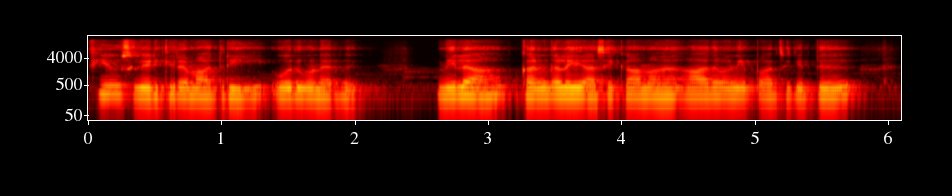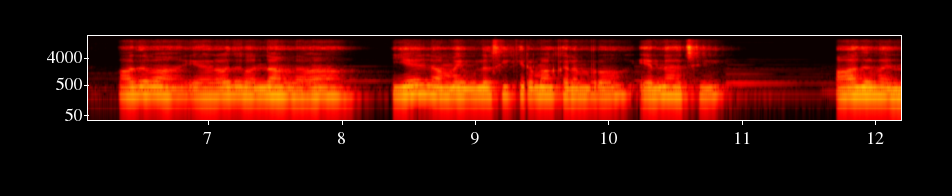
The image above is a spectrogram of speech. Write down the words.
ஃபியூஸ் வெடிக்கிற மாதிரி ஒரு உணர்வு. நிலா கண்களை அசைக்காமல் ஆதவனை பார்த்துக்கிட்டு ஆதவா யாராவது வந்தாங்களா? ஏன் நம்ம இவ்வளோ சீக்கிரமாக கிளம்புறோம்? என்னாச்சு? ஆதவன்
